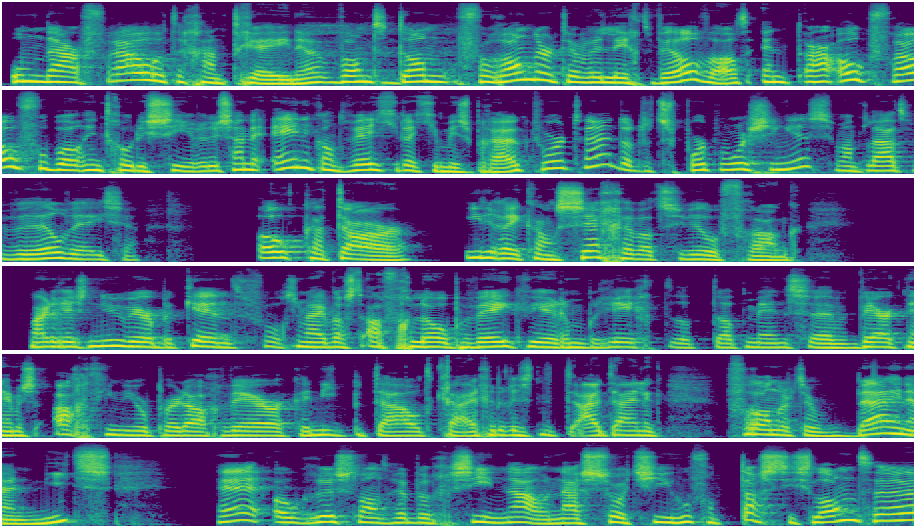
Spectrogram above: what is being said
om daar vrouwen te gaan trainen. Want dan verandert er wellicht wel wat. En daar ook vrouwenvoetbal introduceren. Dus aan de ene kant weet je dat je misbruikt wordt, hè, dat het sportwashing is. Want laten we wel wezen, ook Qatar, iedereen kan zeggen wat ze wil, Frank. Maar er is nu weer bekend, volgens mij was het afgelopen week weer een bericht dat, dat mensen, werknemers 18 uur per dag werken, niet betaald krijgen. Er is uiteindelijk verandert er bijna niets. Ook Rusland hebben we gezien, nou, na Sochi, hoe fantastisch land uh,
